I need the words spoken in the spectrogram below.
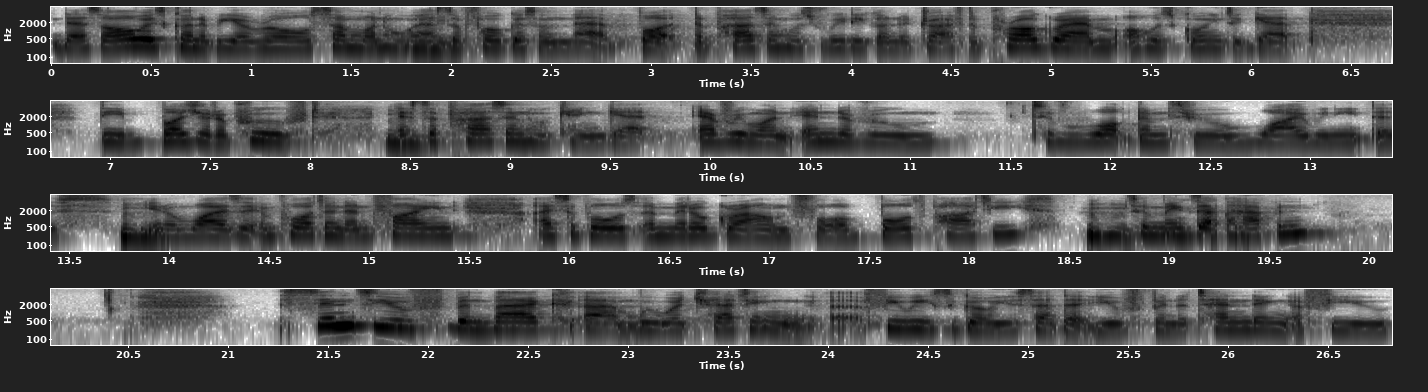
There's always going to be a role, someone who mm-hmm. has to mm-hmm. focus on that. But the person who's really going to drive the program or who's going to get the budget approved mm-hmm. is the person who can get everyone in the room to walk them through why we need this mm-hmm. you know why is it important and find i suppose a middle ground for both parties mm-hmm. to make exactly. that happen since you've been back, um, we were chatting a few weeks ago. You said that you've been attending a few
